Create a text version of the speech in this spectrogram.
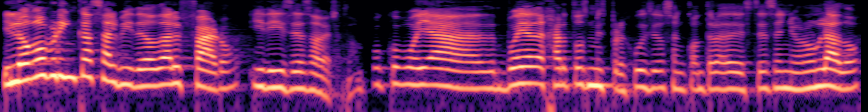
y luego brincas al video de Alfaro y dices, a ver, tampoco voy a, voy a dejar todos mis prejuicios en contra de este señor a un lado.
